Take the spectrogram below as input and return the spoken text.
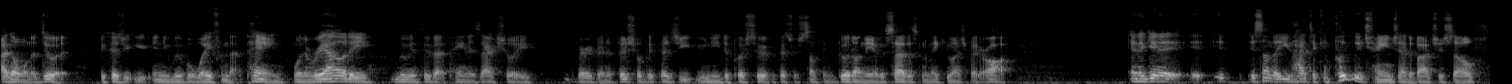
I don't want to do it because you, you and you move away from that pain. When in reality, moving through that pain is actually very beneficial because you, you need to push through it because there's something good on the other side that's going to make you much better off. And again, it, it, it's not that you have to completely change that about yourself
